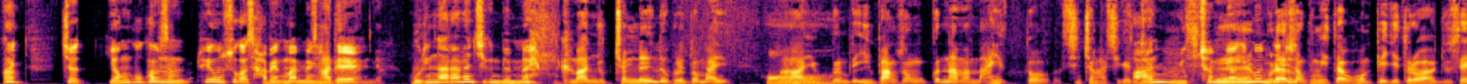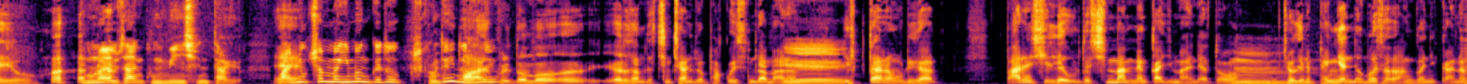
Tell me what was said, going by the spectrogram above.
그, 어? 저, 영국은 항상 회원 수가 400만 명인데 400만 명. 우리나라는 지금 몇 명입니까? 1만 6천 명인데 그래도 많이 오. 많이 그런데 이 방송 끝나면 많이 또 신청하시겠죠. 만 6천 네, 명이면 문화유산 국민식당 홈페이지 들어와 주세요. 문화유산 국민신탁. 예. 만 6천 명이면 그래도 굉장히 아, 늘었네요. 그래도 뭐 어, 여러 사람들 칭찬을 좀 받고 있습니다만 예. 일단은 우리가 빠른 시일 내에 우리도 10만 명까지만 해도 음. 저기는 100년 넘어서 한 거니까는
